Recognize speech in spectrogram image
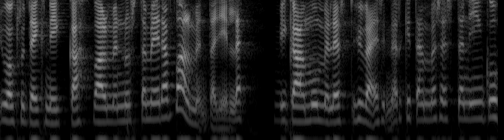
juoksutekniikka-valmennusta meidän valmentajille, mikä on mun mielestä hyvä esimerkki tämmöisestä niin kuin,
